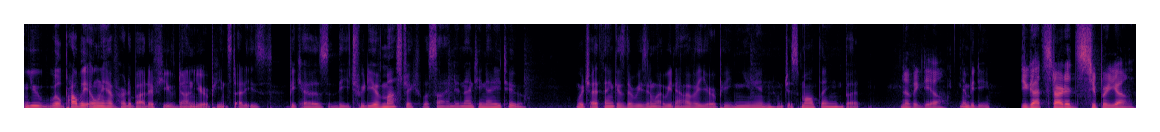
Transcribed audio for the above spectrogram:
you will probably only have heard about if you've done European studies, because the Treaty of Maastricht was signed in 1992, which I think is the reason why we now have a European Union, which is a small thing, but No big deal. NBD. You got started super young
